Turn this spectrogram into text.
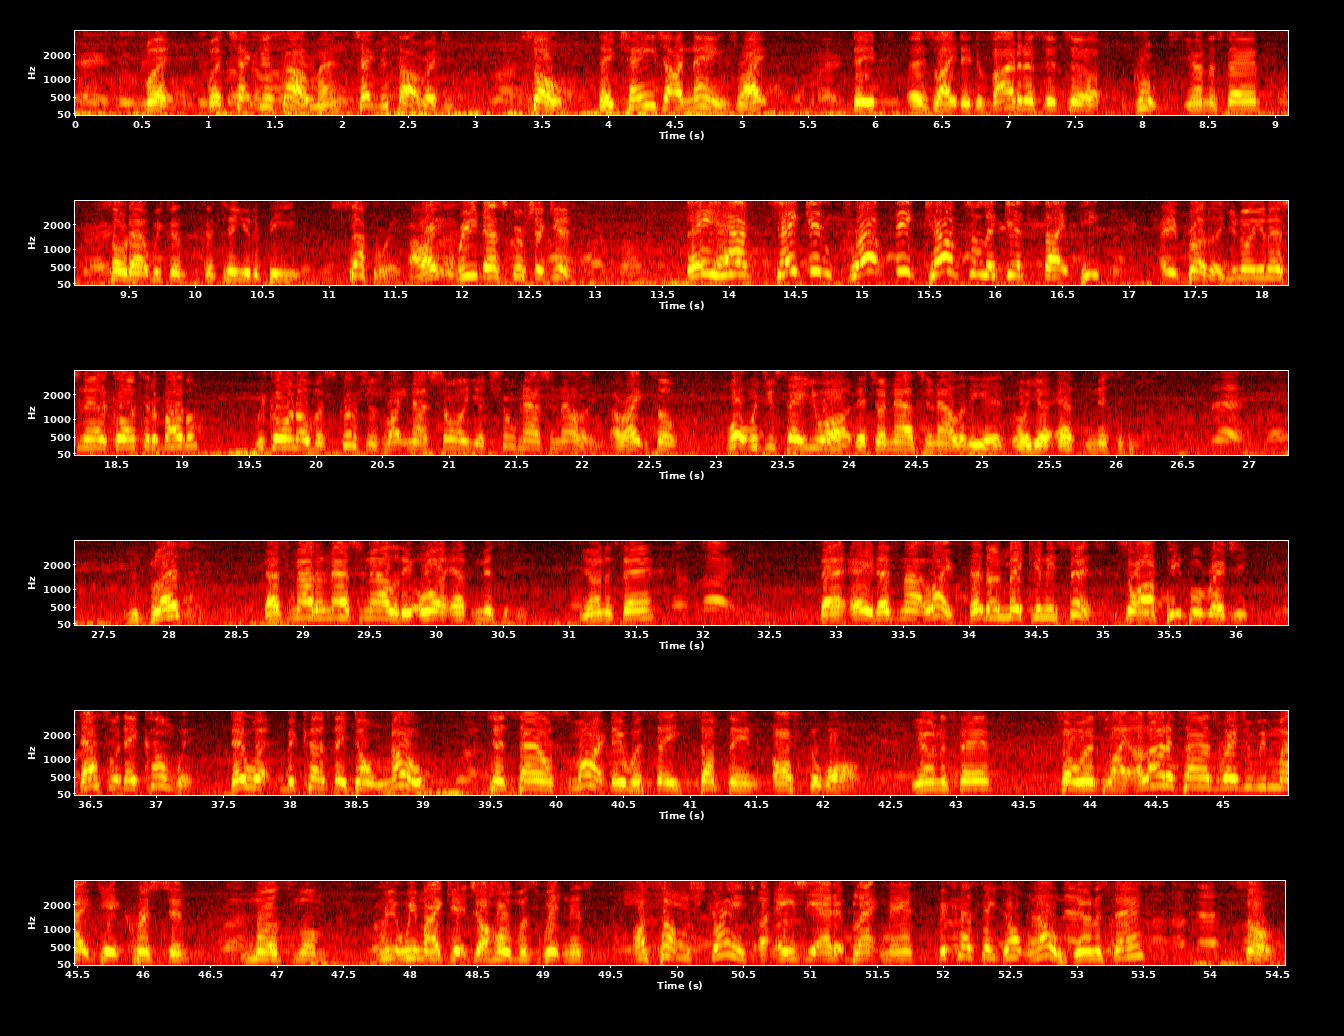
But but check this out, man. Check this out, Reggie. So they change our names, right? They it's like they divided us into groups. You understand? So that we can continue to be separate. All right. Read that scripture again. They have taken crafty counsel against thy people. Hey, brother, you know your nationality according to the Bible? We're going over scriptures right now showing your true nationality. All right. So what would you say you are that your nationality is or your ethnicity? Blessed, bro. You blessed? That's not a nationality or ethnicity. You understand? That's life. That hey, that's not life. That doesn't make any sense. So our people, Reggie, that's what they come with. They would because they don't know to sound smart, they would say something off the wall. You understand? So it's like a lot of times, Reggie, we might get Christian, Muslim, we, we might get Jehovah's Witness or something strange, an Asiatic black man, because they don't know. You understand? I'm not smart. So,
